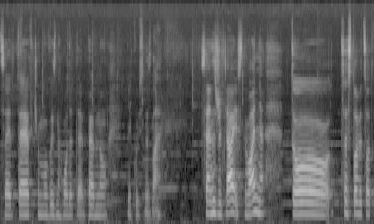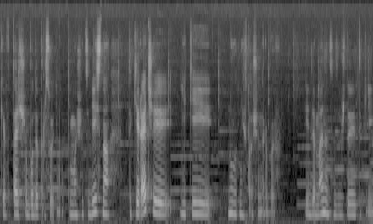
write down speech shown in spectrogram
це те, в чому ви знаходите певну якусь, не знаю, сенс життя, існування, то це 100% те, що буде присутнє. Тому що це дійсно такі речі, які ну от ніхто ще не робив. І для мене це завжди такий,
